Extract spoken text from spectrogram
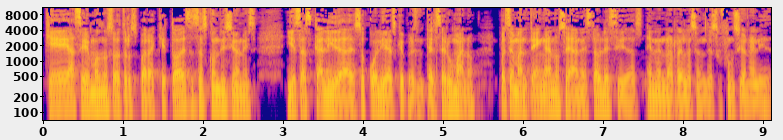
¿Qué hacemos nosotros para que todas esas condiciones y esas calidades o cualidades que presenta el ser humano, pues se mantengan o sean establecidas en la relación de su funcionalidad?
